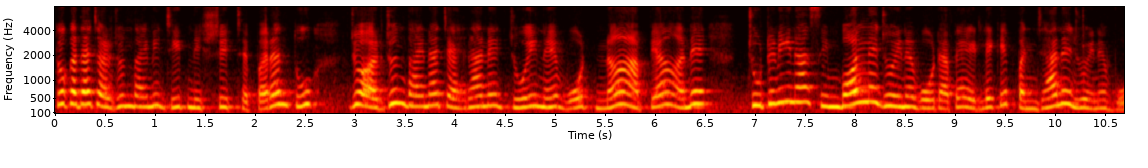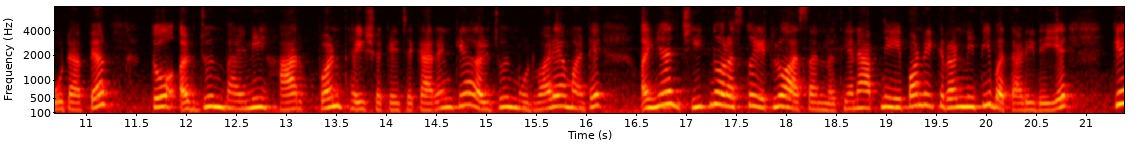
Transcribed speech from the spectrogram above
તો કદાચ અર્જુનભાઈની જીત નિશ્ચિત છે. પરંતુ જો અર્જુનભાઈના ચહેરાને જોઈને વોટ ન આપ્યા અને ચૂંટણીના સિમ્બોલને જોઈને વોટ આપ્યા, એટલે કે પંજાને જોઈને વોટ આપ્યા, તો અર્જુનભાઈની હાર પણ થઈ શકે છે. કારણ કે અર્જુન મોઢવાડિયા માટે અહીંયા જીતનો રસ્તો એટલો આસાન નથી. અને આપને એ પણ એક રણનીતિ બતાડી દઈએ કે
